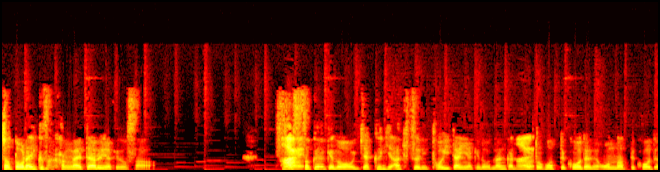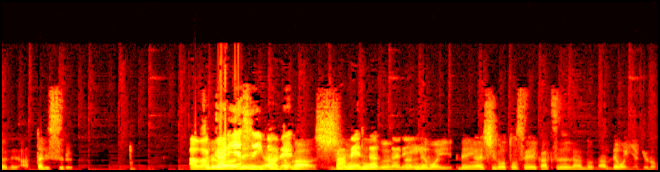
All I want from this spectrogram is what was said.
ちょっと俺はいくつか考えてあるんやけどさ、はい早速やけど、逆にアキツに問いたいんやけど、なんかはい男ってこうだよね、女ってこうだよね、あったりする？あ、わかりやすい場面場面だったり？うん、何でもいい。恋愛、仕事、生活など何でもいいんやけど。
